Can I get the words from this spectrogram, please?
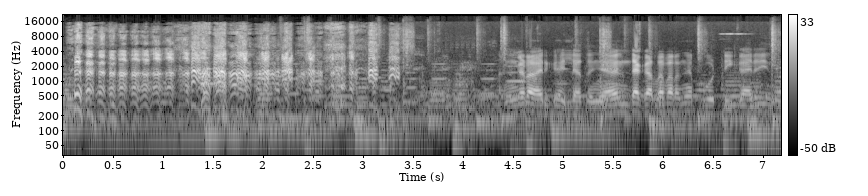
സങ്കടം ആർക്കും ഇല്ലാത്ത ഞാൻ എന്റെ കഥ പറഞ്ഞ പൊട്ടി കരയുന്നു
